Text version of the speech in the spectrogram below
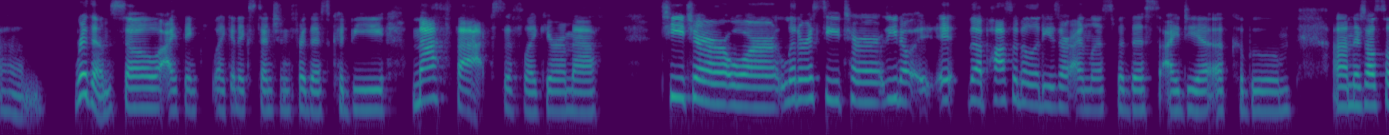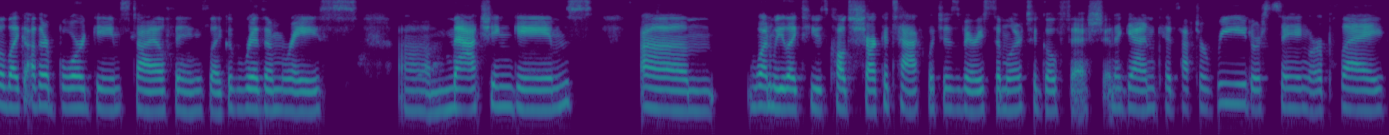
um, rhythm. So I think like an extension for this could be math facts if like you're a math teacher or literacy term you know it, it, the possibilities are endless with this idea of kaboom. Um, there's also like other board game style things like rhythm race um, matching games. Um, one we like to use called shark attack which is very similar to go fish. And again kids have to read or sing or play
